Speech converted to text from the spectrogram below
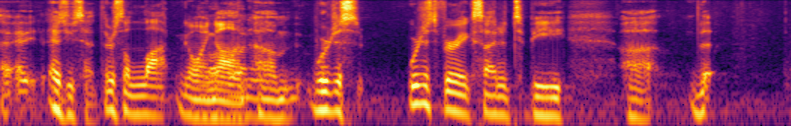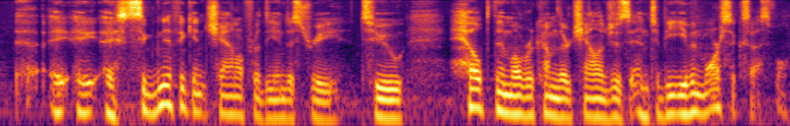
uh, as you said, there's a lot going on. Um, we're just we're just very excited to be uh, the a, a, a significant channel for the industry to help them overcome their challenges and to be even more successful.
